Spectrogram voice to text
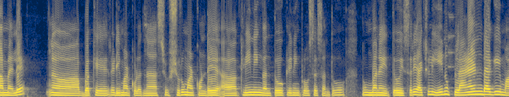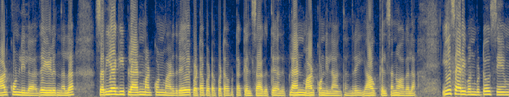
ಆಮೇಲೆ ಹಬ್ಬಕ್ಕೆ ರೆಡಿ ಮಾಡ್ಕೊಳ್ಳೋದನ್ನ ಶು, ಶುರು ಮಾಡಿಕೊಂಡೆ. ಕ್ಲೀನಿಂಗ್ ಅಂತೂ ಕ್ಲೀನಿಂಗ್ ಪ್ರೋಸೆಸ್ ಅಂತೂ ತುಂಬಾ ಇತ್ತು. ಈ ಸರಿ ಆ್ಯಕ್ಚುಲಿ ಏನು ಪ್ಲ್ಯಾಂಡಾಗಿ ಮಾಡ್ಕೊಂಡಿಲ್ಲ, ಅದೇ ಹೇಳಿದ್ನಲ್ಲ. ಸರಿಯಾಗಿ ಪ್ಲ್ಯಾನ್ ಮಾಡ್ಕೊಂಡು ಮಾಡಿದ್ರೆ ಪಟ ಪಟ ಪಟ ಪಟ ಕೆಲಸ ಆಗುತ್ತೆ. ಆದರೆ ಪ್ಲ್ಯಾನ್ ಮಾಡ್ಕೊಂಡಿಲ್ಲ ಅಂತಂದರೆ ಯಾವ ಕೆಲಸನೂ ಆಗಲ್ಲ. ಈ ಸಾರಿ ಬಂದ್ಬಿಟ್ಟು ಸೇಮ್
